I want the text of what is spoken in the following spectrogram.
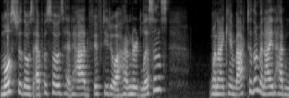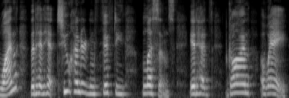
most of those episodes had had 50 to 100 listens when I came back to them. And I'd had one that had hit 250 listens. It had gone away,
